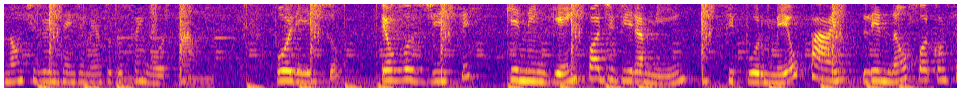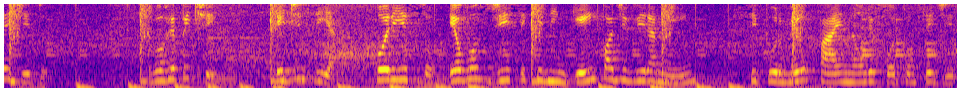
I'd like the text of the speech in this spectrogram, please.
não tive o entendimento do Senhor, tá? Por isso eu vos disse que ninguém pode vir a mim se por meu Pai lhe não for concedido. vou repetir. E dizia: por isso, eu vos disse que ninguém pode vir a mim se por meu Pai não lhe for concedido.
